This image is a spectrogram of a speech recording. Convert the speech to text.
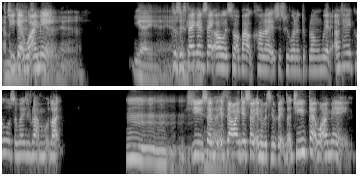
I Do you get what I mean? Yeah, yeah, yeah, yeah. yeah, Because if they're going to say, "Oh, it's not about color; it's just we wanted a blonde wig," okay, cool. So where's your black? Mo-? Like, Mm, do you? So yeah, if the idea so innovative, that that- do you get what I mean?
